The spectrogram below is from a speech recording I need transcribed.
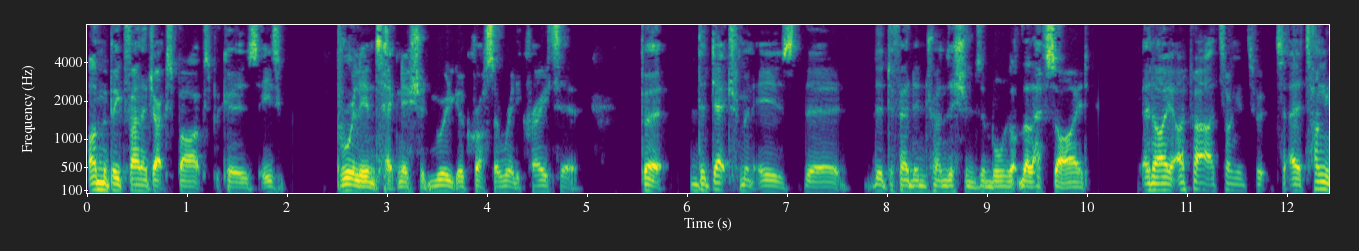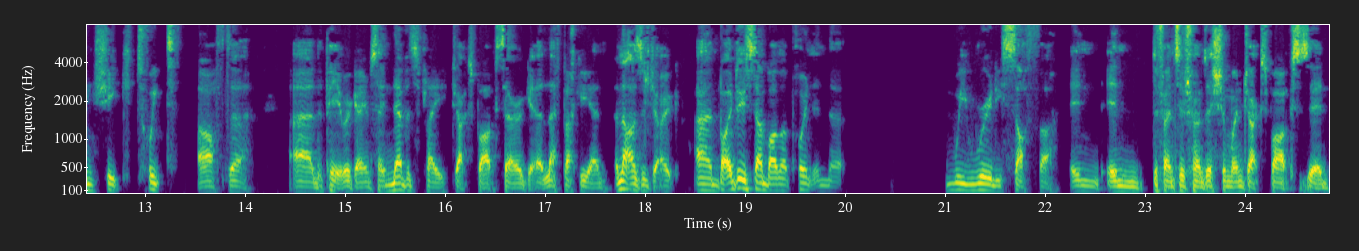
I'm a big fan of Jack Sparkes because he's brilliant technician, really good crosser, really creative. But the detriment is the the defending transitions and balls up the left side. And I, I put out a tongue in, a tongue in cheek tweet after uh, the Peterborough game saying never to play Jack Sparkes surrogate at left back again. And that was a joke. Um, but I do stand by my point in that we really suffer in, in defensive transition when Jack Sparkes is in.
